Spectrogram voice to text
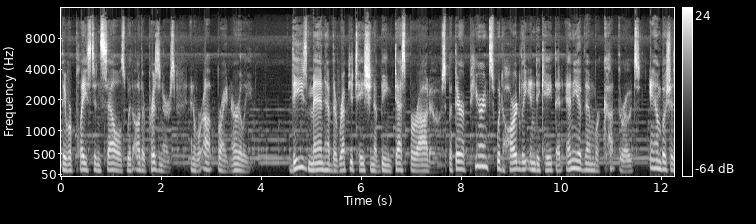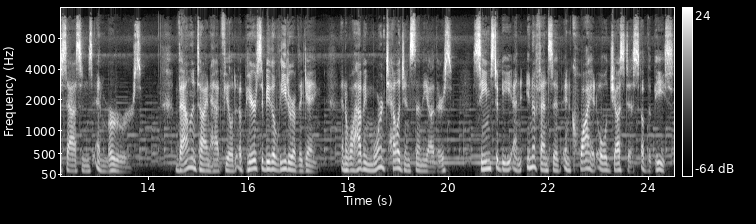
They were placed in cells with other prisoners and were up bright and early. These men have the reputation of being desperados, but their appearance would hardly indicate that any of them were cutthroats, ambush assassins, and murderers. Valentine Hatfield appears to be the leader of the gang, and while having more intelligence than the others, seems to be an inoffensive and quiet old justice of the peace.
